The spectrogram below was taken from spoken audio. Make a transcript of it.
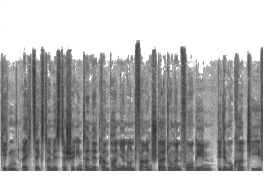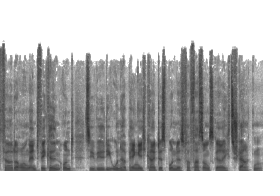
gegen rechtsextremistische Internetkampagnen und Veranstaltungen vorgehen, die Demokratieförderung entwickeln und sie will die Unabhängigkeit des Bundesverfassungsgerichts stärken.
